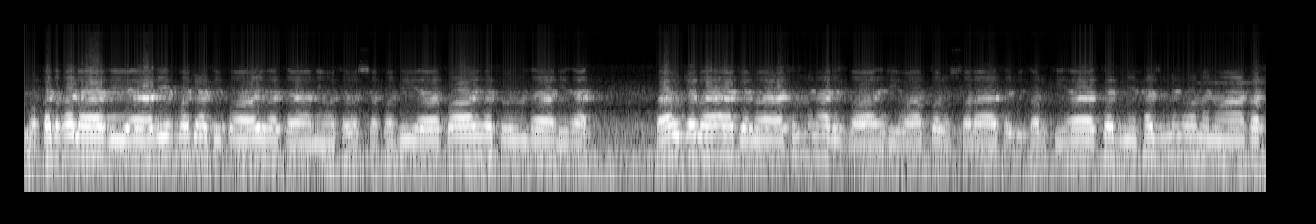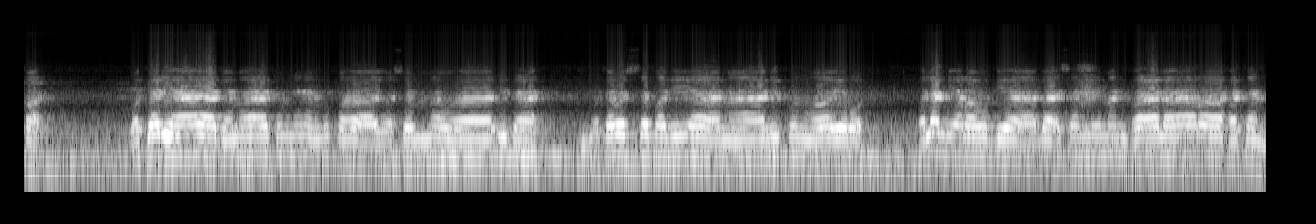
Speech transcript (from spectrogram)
وقد غلا في هذه الرجعة طائفتان وتوسط فيها طائفة ثالثة فأوجبها جماعة من أهل الظاهر وأبطلوا الصلاة بتركها كابن حزم ومن وافقه. وكرهها جماعة من الفقهاء وسموها بدعة وتوسط فيها مالك وغيره فلم يروا بها بأسا لمن فعلها راحة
